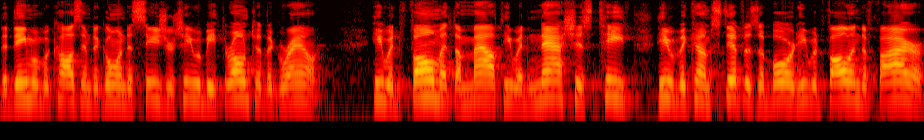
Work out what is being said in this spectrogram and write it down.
The demon would cause him to go into seizures. He would be thrown to the ground. He would foam at the mouth. He would gnash his teeth. He would become stiff as a board. He would fall into fire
